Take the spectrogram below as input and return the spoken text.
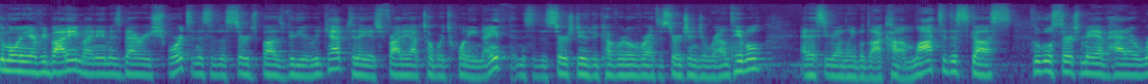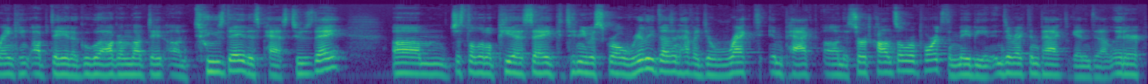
Good morning, everybody. My name is Barry Schwartz, and this is the Search Buzz video recap. Today is Friday, October 29th, and this is the search news we covered over at the Search Engine Roundtable at SERoundtable.com. Lot to discuss. Google Search may have had a ranking update, a Google algorithm update on Tuesday, this past Tuesday. Um, just a little PSA continuous scroll really doesn't have a direct impact on the Search Console reports, and maybe an indirect impact. We'll get into that later.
